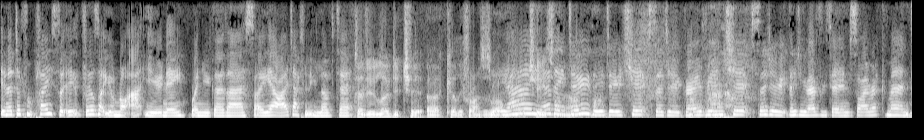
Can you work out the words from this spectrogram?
in a different place. It feels like you're not at uni when you go there. So yeah, I definitely loved it. So They do loaded chi- uh, curly fries as well. Yeah, yeah, they do. They do chips. They do gravy and chips. They do. They do everything. So I recommend.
